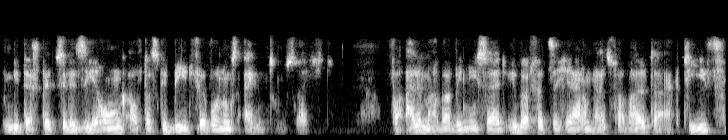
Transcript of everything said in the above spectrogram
mit der Spezialisierung auf das Gebiet für Wohnungseigentumsrecht. Vor allem aber bin ich seit über 40 Jahren als Verwalter aktiv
